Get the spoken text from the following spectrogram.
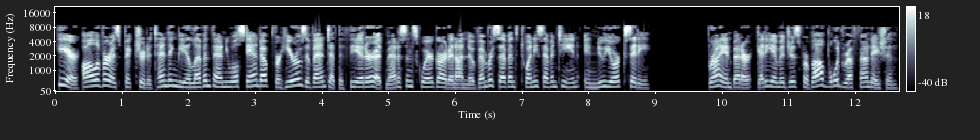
Here, Oliver is pictured attending the 11th annual Stand Up for Heroes event at the theater at Madison Square Garden on November 7, 2017, in New York City. Brian Bedder, Getty Images for Bob Woodruff Foundation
